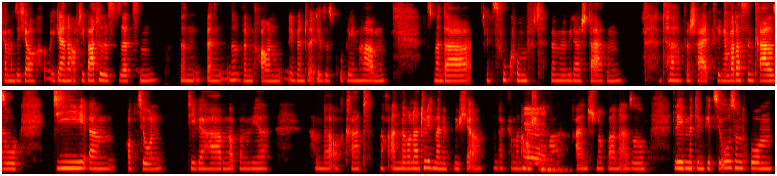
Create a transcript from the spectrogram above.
kann man sich auch gerne auf die Warteliste setzen, wenn, wenn, ne, wenn Frauen eventuell dieses Problem haben, dass man da in Zukunft, wenn wir wieder starten, da Bescheid kriegen. Aber das sind gerade so die ähm, Optionen, die wir haben. Aber wir haben da auch gerade noch andere und natürlich meine Bücher. Und da kann man auch mhm. schon mal reinschnuppern. Also Leben mit dem PCO-Syndrom.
